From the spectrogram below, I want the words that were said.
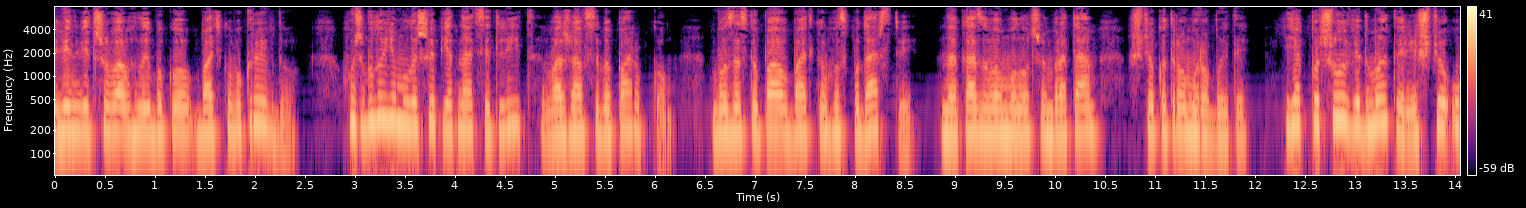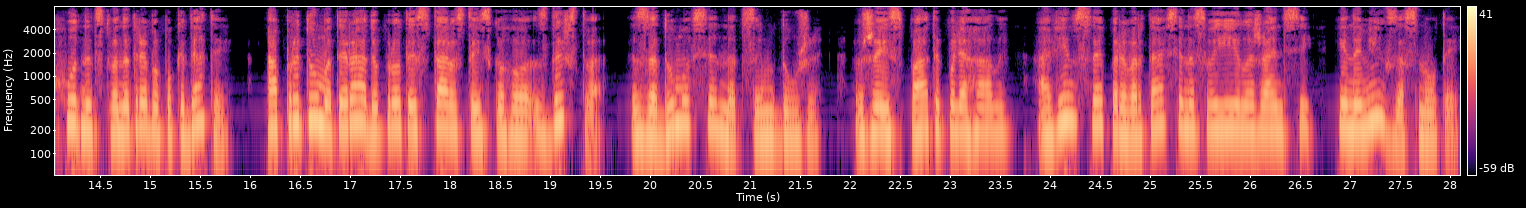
Він відчував глибоко батькову кривду, хоч було йому лише 15 літ, вважав себе парубком, бо заступав батька в господарстві, наказував молодшим братам, що котрому робити. Як почув від матері, що уходництва не треба покидати, а придумати раду проти старостинського здирства, задумався над цим дуже. Вже і спати полягали а він все перевертався на своїй лежанці і не міг заснути.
